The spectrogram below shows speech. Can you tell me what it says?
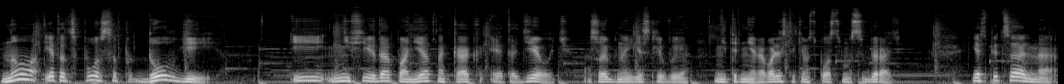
Но этот способ долгий, и не всегда понятно, как это делать, особенно если вы не тренировались таким способом собирать. Я специально,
